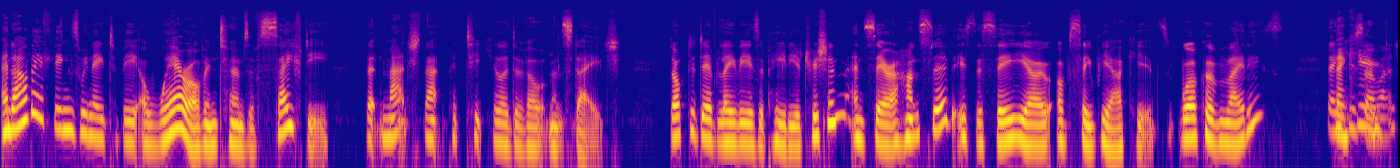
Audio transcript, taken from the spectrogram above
And are there things we need to be aware of in terms of safety that match that particular development stage? Dr. Deb Levy is a paediatrician, and Sarah Hunstead is the CEO of CPR Kids. Welcome, ladies. Thank, Thank you, you, so much.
